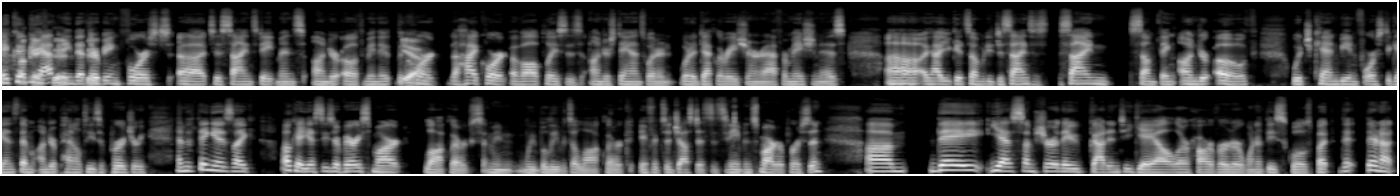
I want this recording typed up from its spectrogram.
It could okay, be happening good, that good. they're being forced uh, to sign statements under oath. I mean, the, the yeah. court, the High Court of all places, understands what a what a declaration or affirmation is. Uh, how you get somebody to sign sign something under oath, which can be enforced against them under penalties of perjury. And the thing is, like, okay, yes, these are very smart law clerks. I mean, we believe it's a law clerk. If it's a justice, it's an even smarter person. Um, they, yes, I'm sure they got into Yale or Harvard or one of these schools, but they're not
